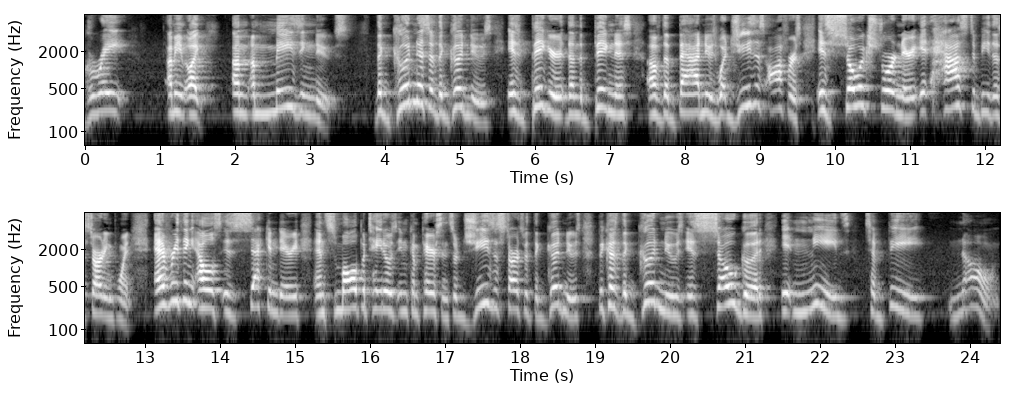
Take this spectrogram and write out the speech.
great. I mean, like um, amazing news. The goodness of the good news is bigger than the bigness of the bad news. What Jesus offers is so extraordinary, it has to be the starting point. Everything else is secondary and small potatoes in comparison. So Jesus starts with the good news because the good news is so good, it needs to be known.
